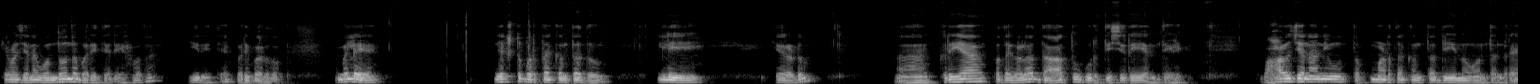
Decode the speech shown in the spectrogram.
ಕೆಲವು ಜನ ಒಂದೊಂದು ಬರೀತೀರಿ, ಹೌದಾ? ಈ ರೀತಿಯಾಗಿ ಬರಿಬಾರ್ದು. ಆಮೇಲೆ ನೆಕ್ಸ್ಟ್ ಬರ್ತಕ್ಕಂಥದ್ದು, ಇಲ್ಲಿ ಎರಡು ಕ್ರಿಯಾಪದಗಳ ಧಾತು ಗುರುತಿಸಿರಿ ಅಂತೇಳಿ. ಭಾಳ ಜನ ನೀವು ತಪ್ಪು ಮಾಡ್ತಕ್ಕಂಥದ್ದು ಏನು ಅಂತಂದರೆ,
